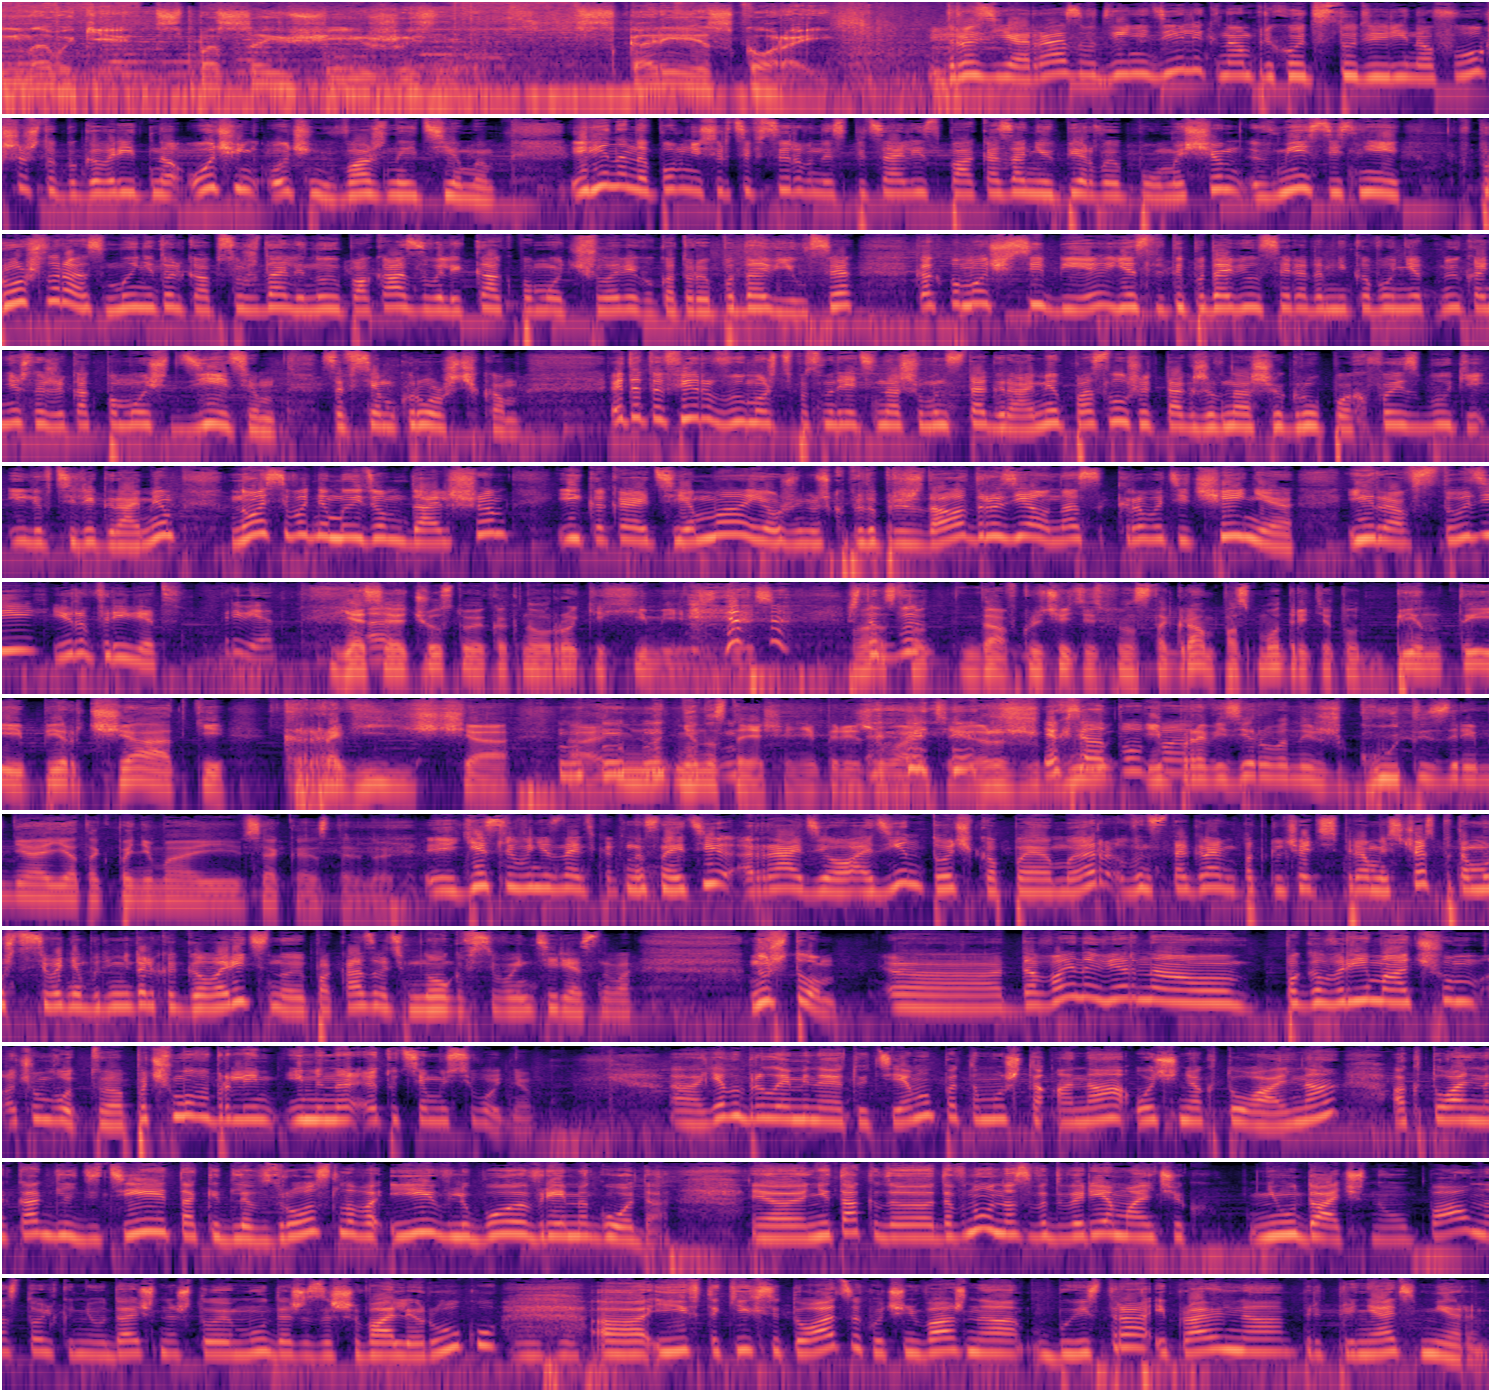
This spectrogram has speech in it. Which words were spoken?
Навыки, спасающие жизнь. Скорее скорой. Друзья, раз в две недели к нам приходит в студию Ирина Фокша, чтобы говорить на очень-очень важные темы. Ирина, напомню, сертифицированный специалист по оказанию первой помощи. Вместе с ней прошлый раз мы не только обсуждали, но и показывали, как помочь человеку, который подавился, как помочь себе, если ты подавился, рядом никого нет, ну и, конечно же, как помочь детям, совсем крошечкам. Этот эфир вы можете посмотреть в нашем инстаграме, послушать также в наших группах в Фейсбуке или в Телеграме. Ну а сегодня мы идем дальше. И какая тема, я уже немножко предупреждала, друзья, у нас кровотечение. Ира в студии. Ира, привет. Привет. Я себя чувствую как на уроке химии здесь. Чтобы- тут, да, включитесь в Инстаграм, посмотрите тут бинты, перчатки, кровища. А, не настоящие, не переживайте. Импровизированный жгут из ремня, я так понимаю, и всякое остальное. Если вы не знаете, как нас найти, radio1.pmr. В Инстаграме подключайтесь прямо сейчас, потому что сегодня будем не только говорить, но и показывать много всего интересного. Ну что, э, давай, наверное, поговорим о чем, о чем вот. э, Почему выбрали именно эту тему сегодня? А, Я выбрала именно эту тему, потому что она очень актуальна. Актуальна как для детей, так и для взрослого и в любое время года. Э, Не так да- давно у нас во дворе мальчик неудачно упал, настолько неудачно, что ему даже зашивали руку. А, И в таких ситуациях очень важно быстро и правильно предпринять меры.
